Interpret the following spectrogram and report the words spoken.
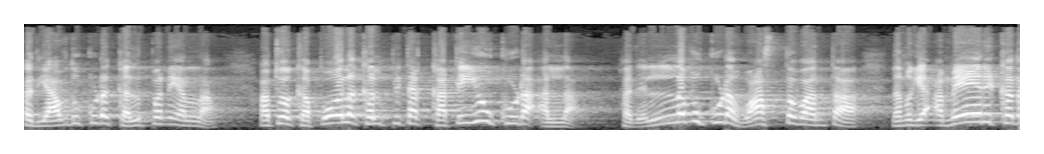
ಅದು ಯಾವುದು ಕೂಡ ಕಲ್ಪನೆ ಅಲ್ಲ. ಅಥವಾ ಕಪೋಲ ಕಲ್ಪಿತ ಕಥೆಯೂ ಕೂಡ ಅಲ್ಲ. ಅದೆಲ್ಲವೂ ಕೂಡ ವಾಸ್ತವ ಅಂತ ನಮಗೆ ಅಮೆರಿಕದ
